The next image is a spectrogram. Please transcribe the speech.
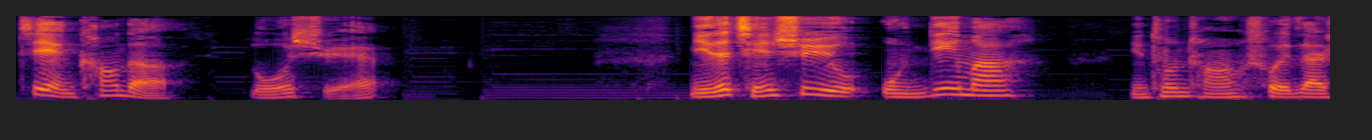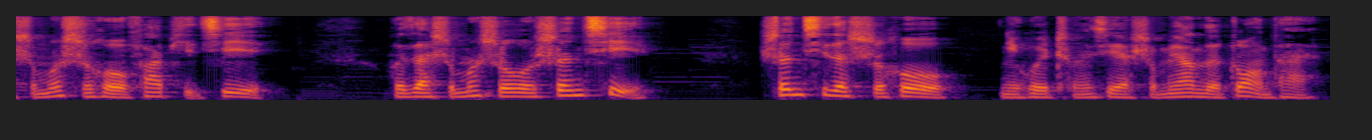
健康的螺旋。你的情绪稳定吗？你通常会在什么时候发脾气？会在什么时候生气？生气的时候你会呈现什么样的状态？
